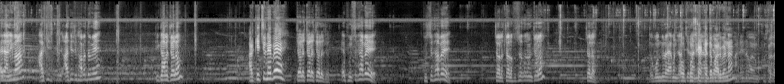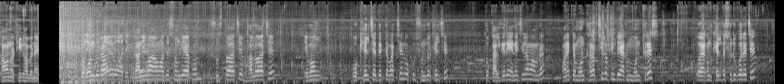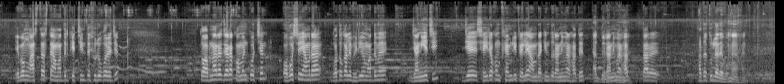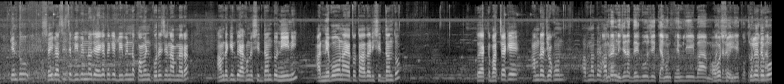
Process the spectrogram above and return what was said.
এই রানিমা আর কিছু আর কিছু খাবে তুমি? কি খাবে চলো? আর কিছু নেবে? চলো চলো চলো চলো। এই ফুচকা খাবে? ফুচকা খাবে? চলো চলো দোকান চলো। চলো। তো বন্ধুরা এখন যাচ্ছে ফুচকা খেতে পারবে না? খাওয়ানো ঠিক হবে না। তো বন্ধুরা ভয়ও রানিমা আমাদের সঙ্গে এখন সুস্থ আছে ভালো আছে এবং ও খেলছে দেখতে পাচ্ছেন ও খুব সুন্দর খেলছে। তো কালকেরে এনেছিলাম আমরা অনেকটা মন খারাপ ছিল কিন্তু এখন মন ফ্রেশ ও এখন খেলতে শুরু করেছে এবং আস্তে আস্তে আমাদেরকে চিনতে শুরু করেছে। তো আপনারা যারা কমেন্ট করছেন অবশ্যই আমরা গতকালে ভিডিওর মাধ্যমে জানিয়েছি। যে সেই রকম ফ্যামিলি পেলে আমরা কিন্তু রানিমার হাতে রানিমার হাত তার হাতে তুলে দেব। হ্যাঁ হ্যাঁ। কিন্তু সেই বেসিসে বিভিন্ন জায়গা থেকে বিভিন্ন কমেন্ট করেছেন আপনারা। আমরা কিন্তু এখনও সিদ্ধান্ত নিইনি আর নেবও না এত তাড়াতাড়ি সিদ্ধান্ত। তো একটা বাচ্চাকে আমরা যখন আপনাদের আমরা হাতে নিজেরা দেখব যে কেমন ফ্যামিলি বা অবশ্যই, তুলে দেবো।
